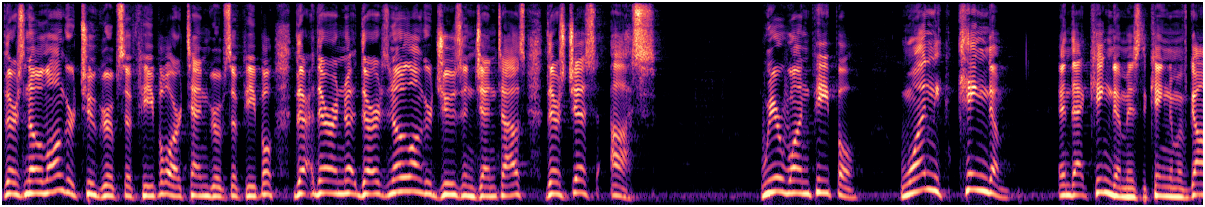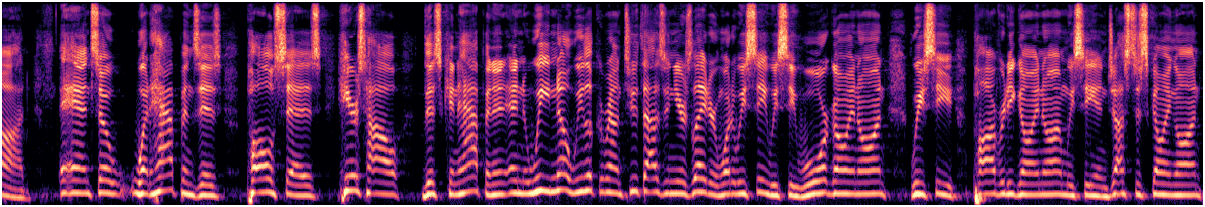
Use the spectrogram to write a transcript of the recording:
There's no longer two groups of people or 10 groups of people. There, there are no, there's no longer Jews and Gentiles. There's just us. We're one people, one kingdom. and that kingdom is the kingdom of God. And so what happens is Paul says, here's how this can happen. And, and, we know, we look around 2,000 years later, and what do we see? We see war going on, we see poverty going on, we see injustice going on,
